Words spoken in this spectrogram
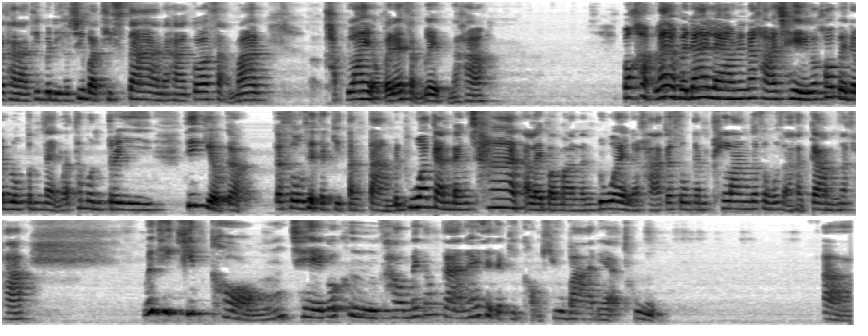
ประธานาธิบดีเขาชื่อบาติสตานะคะก็สามารถขับไล่ออกไปได้สำเร็จนะคะพอขับไล่ออกไปได้แล้วเนี่ยนะคะ เชก็เข้าไปดำรงตำแหน่งรัฐมนตรีที่เกี่ยวกับกระทรวงเศรษฐกิจต่างๆ เป็นผู้ว่าการแบงค์ชาติอะไรประมาณนั้นด้วยนะคะ กระทรวงการคลังกระทรวงอุตสาหกรรมนะคะ วิธีคิดของเชก็คือเขาไม่ต้องการให้เศรษฐกิจของคิวบาเนี่ยถูก อ่า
